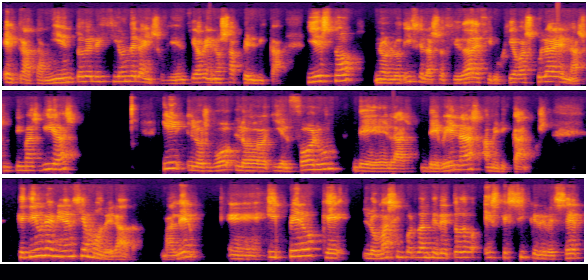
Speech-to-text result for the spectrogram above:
el tratamiento de elección de la insuficiencia venosa pélvica. Y esto nos lo dice la Sociedad de Cirugía Vascular en las últimas guías y, los, y el Fórum de, las, de Venas Americanos, que tiene una evidencia moderada, ¿vale? Eh, y, pero que lo más importante de todo es que sí que debe ser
